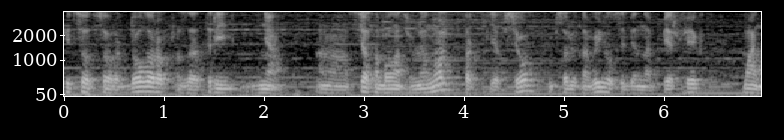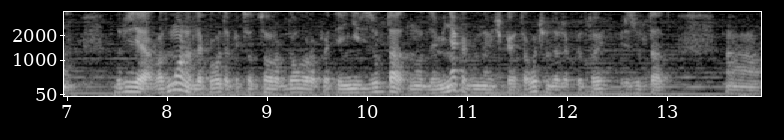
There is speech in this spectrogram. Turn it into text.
540 долларов за 3 дня. А, сейчас на балансе у меня 0 так я все абсолютно вывел себе на Perfect Money друзья возможно для кого-то 540 долларов это и не результат но для меня как новичка это очень даже крутой результат. А,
